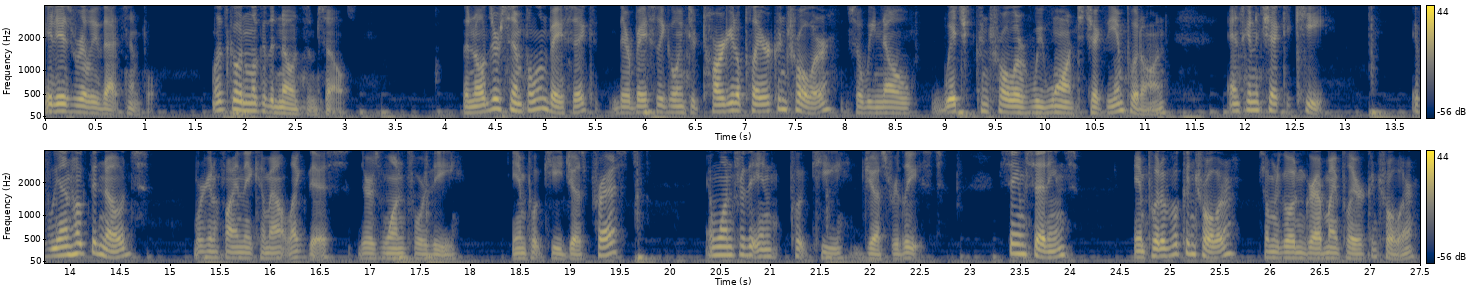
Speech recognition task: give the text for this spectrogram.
It is really that simple. Let's go and look at the nodes themselves. The nodes are simple and basic. They're basically going to target a player controller, so we know which controller we want to check the input on, and it's going to check a key. If we unhook the nodes, we're going to find they come out like this. There's one for the input key just pressed, and one for the input key just released. Same settings. Input of a controller, so I'm going to go ahead and grab my player controller.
